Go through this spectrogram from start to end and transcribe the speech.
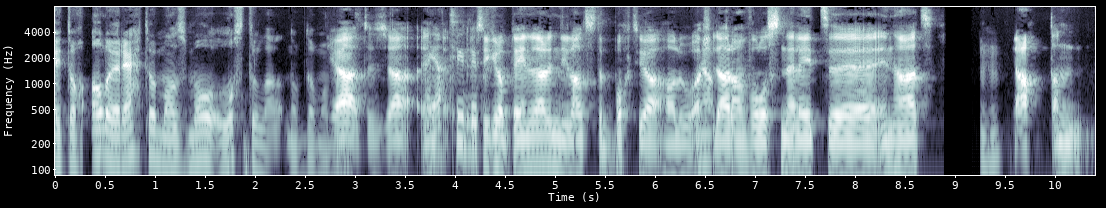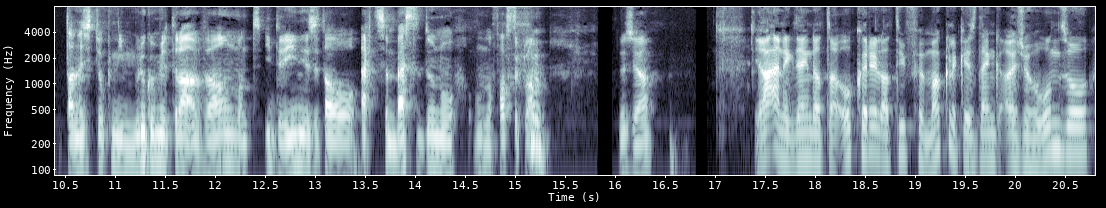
je toch alle recht om als mol los te laten op dat moment. Ja, dus ja. en- ja, tuurlijk. zeker op het einde daar in die laatste bocht, ja, hallo. Als Ja. je daar aan volle snelheid eh in gaat, Mhm. ja, dan, dan is het ook niet moeilijk om je te laten vallen, want iedereen is het al echt zijn best te doen om, om dat vast te klampen. Dus ja. Ja, en ik denk dat dat ook relatief gemakkelijk is. Denk als je gewoon zo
